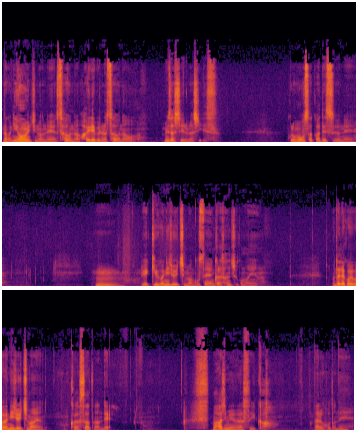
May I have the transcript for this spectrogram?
なんか日本一のねサウナハイレベルなサウナを目指しているらしいです。これも大阪ですよね。うん。月給が21万5千円から35万円。大体こういう場合は21万円からスタートなんで。まあ初めは安いか。なるほどね。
